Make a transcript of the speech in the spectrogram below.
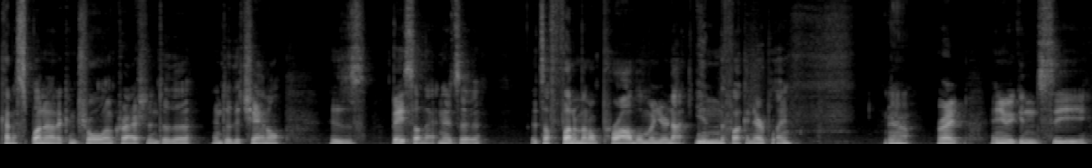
kind of spun out of control and crashed into the into the channel is based on that, and it's a it's a fundamental problem when you're not in the fucking airplane, Yeah. right? And you can see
